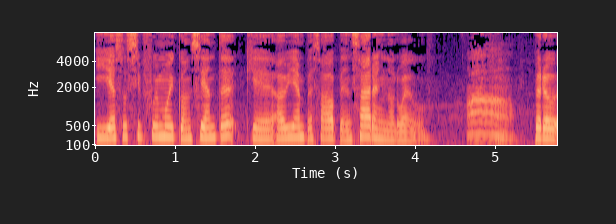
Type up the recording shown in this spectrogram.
y eso sí fui muy consciente, que había empezado a pensar en noruego. Ah, pero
